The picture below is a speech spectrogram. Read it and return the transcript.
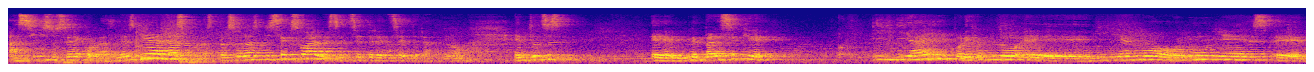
Así sucede con las lesbianas, con las personas bisexuales, etcétera, etcétera. ¿no? Entonces, eh, me parece que y, hay, por ejemplo, eh, Guillermo Núñez eh,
